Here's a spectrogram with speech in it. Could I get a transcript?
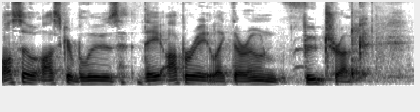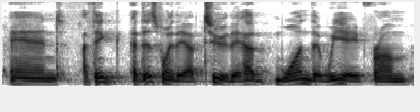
also Oskar Blues, they operate like their own food truck, and I think at this point they have two. They had one that we ate from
